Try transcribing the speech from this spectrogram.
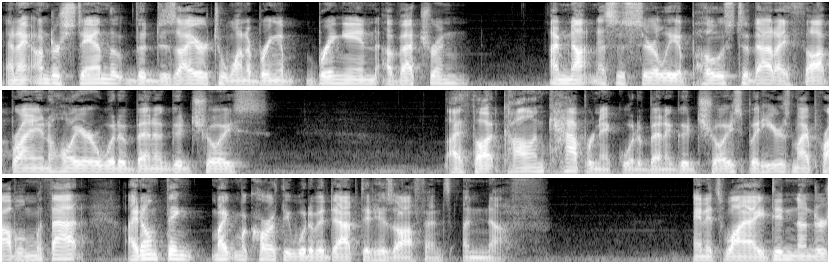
And I understand the, the desire to want to bring a, bring in a veteran. I'm not necessarily opposed to that. I thought Brian Hoyer would have been a good choice. I thought Colin Kaepernick would have been a good choice, but here's my problem with that. I don't think Mike McCarthy would have adapted his offense enough. And it's why I didn't under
